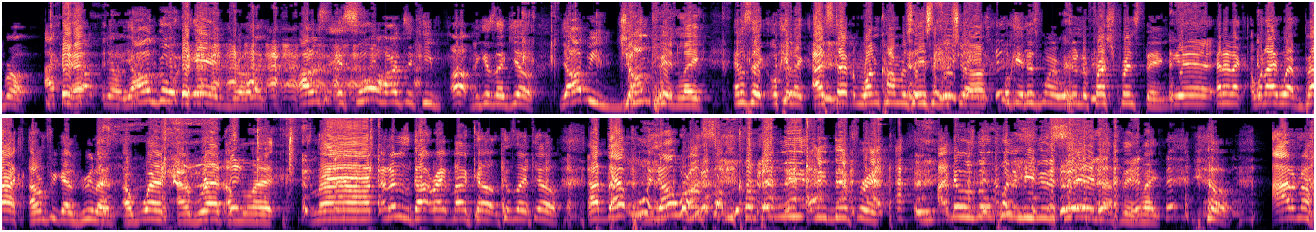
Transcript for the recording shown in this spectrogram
bro. I can talk, yo, y'all go in, bro. Like honestly, it's so hard to keep up because like, yo, y'all be jumping like, and it's like, okay, like I start one conversation with y'all. Okay, this morning we're doing the Fresh Prince thing. Yeah. And then like when I went back, I don't know if you guys realized, I went, I read, I'm like, man, and I just got right back out because like, yo, at that point y'all were on something completely different. I, there was no point in me even saying nothing. Like, yo, I don't know.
